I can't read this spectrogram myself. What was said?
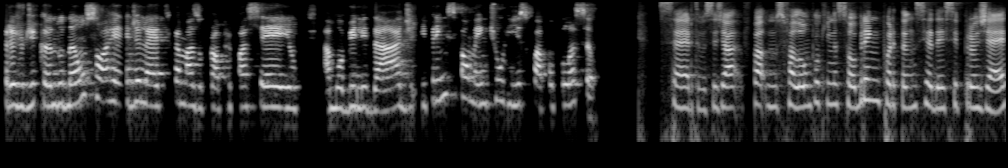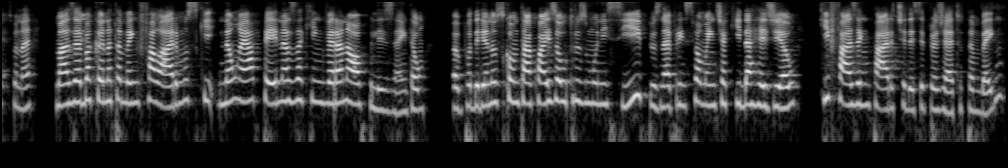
prejudicando não só a rede elétrica, mas o próprio passeio, a mobilidade e, principalmente, o risco à população. Certo, você já nos falou um pouquinho sobre a importância desse projeto, né? Mas é bacana também falarmos que não é apenas aqui em Veranópolis, né? Então, poderia nos contar quais outros municípios, né, principalmente aqui da região, que fazem parte desse projeto também?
